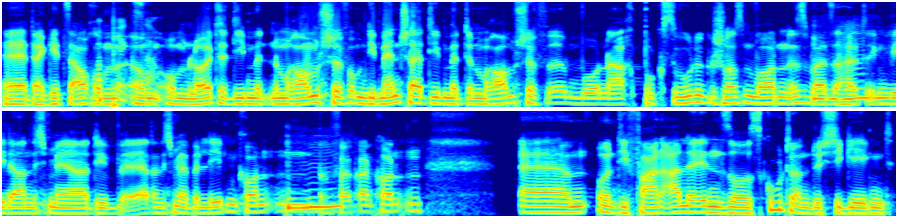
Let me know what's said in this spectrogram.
Äh, da geht es auch um, Pixar. um, um Leute, die mit einem Raumschiff, um die Menschheit, die mit einem Raumschiff irgendwo nach Buxtehude geschossen worden ist, weil sie Mhm. halt irgendwie da nicht mehr, die Erde nicht mehr beleben konnten, Mhm. bevölkern konnten. Ähm, und die fahren alle in so Scootern durch die Gegend,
